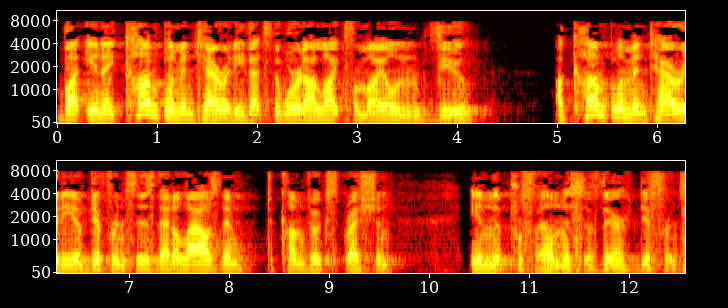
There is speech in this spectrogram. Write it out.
but in a complementarity, that's the word I like from my own view, a complementarity of differences that allows them to come to expression in the profoundness of their difference.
